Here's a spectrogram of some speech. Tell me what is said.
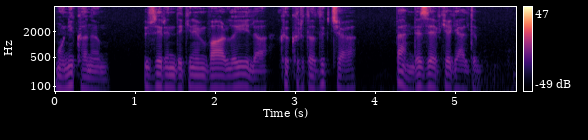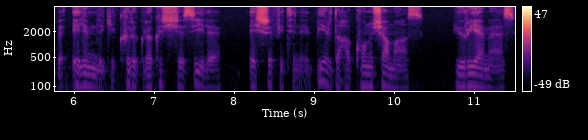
Monika Hanım üzerindekinin varlığıyla kıkırdadıkça ben de zevke geldim ve elimdeki kırık rakı şişesiyle Eşref itini bir daha konuşamaz, yürüyemez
